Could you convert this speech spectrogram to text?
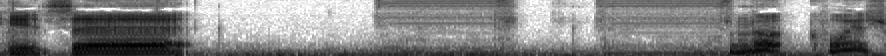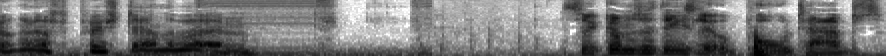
it's uh, not quite strong enough to push down the button. So it comes with these little pull tabs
